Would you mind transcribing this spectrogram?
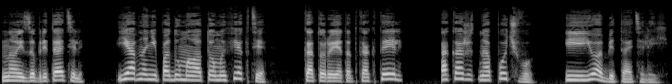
но изобретатель явно не подумал о том эффекте, который этот коктейль окажет на почву и ее обитателей.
